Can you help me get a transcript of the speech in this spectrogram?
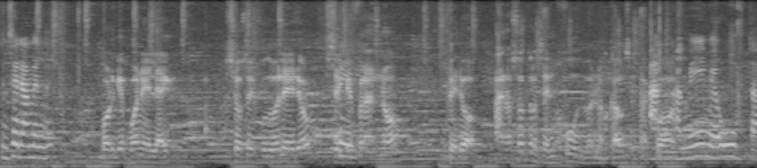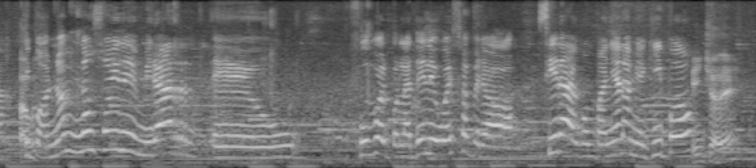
sinceramente. Porque ponele, yo soy futbolero, sé Sí. que Fran no, pero a nosotros el fútbol nos causa esas A, cosas. a mí me gusta. Ah, tipo, no, no soy de mirar eh, fútbol por la tele o eso, pero sí era de acompañar a mi equipo. ¿Hincha de?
